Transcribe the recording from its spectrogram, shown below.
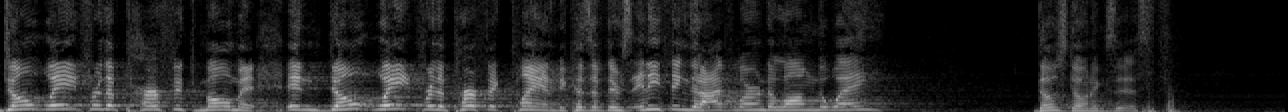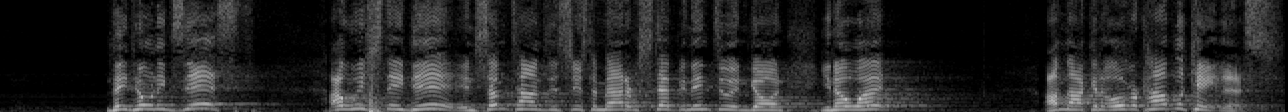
Don't wait for the perfect moment. And don't wait for the perfect plan because if there's anything that I've learned along the way, those don't exist. They don't exist. I wish they did. And sometimes it's just a matter of stepping into it and going, you know what? I'm not going to overcomplicate this.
